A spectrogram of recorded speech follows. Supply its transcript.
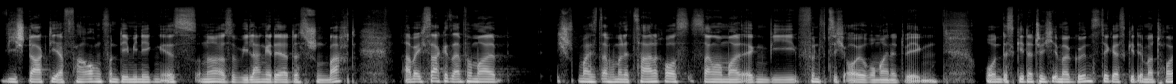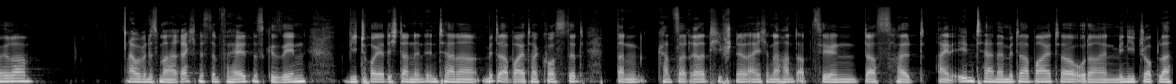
wie stark die Erfahrung von demjenigen ist, ne, also wie lange der das schon macht. Aber ich sage jetzt einfach mal, ich schmeiße jetzt einfach mal eine Zahl raus, sagen wir mal irgendwie 50 Euro meinetwegen. Und es geht natürlich immer günstiger, es geht immer teurer. Aber wenn du es mal rechnest im Verhältnis gesehen, wie teuer dich dann ein interner Mitarbeiter kostet, dann kannst du halt relativ schnell eigentlich an der Hand abzählen, dass halt ein interner Mitarbeiter oder ein Minijobler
